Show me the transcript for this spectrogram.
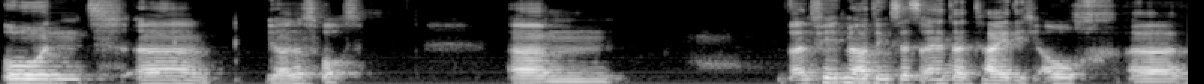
Und äh, ja, das war's. Ähm, dann fehlt mir allerdings jetzt eine Datei, die ich auch äh,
